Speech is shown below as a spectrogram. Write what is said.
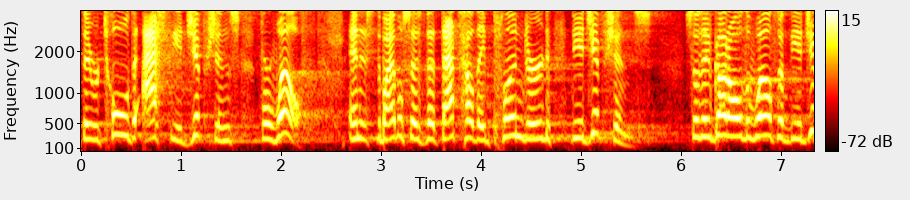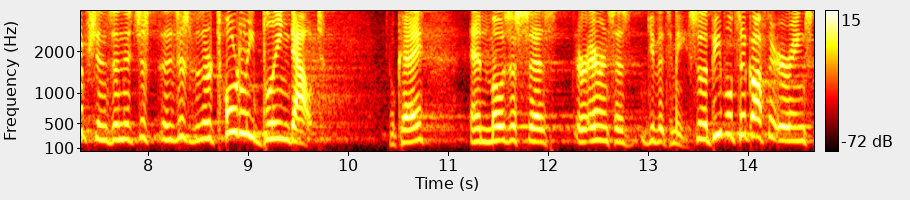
they were told to ask the Egyptians for wealth. And it's, the Bible says that that's how they plundered the Egyptians. So they've got all the wealth of the Egyptians, and it's just, it's just they're totally blinged out. Okay? And Moses says, or Aaron says, Give it to me. So the people took off their earrings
